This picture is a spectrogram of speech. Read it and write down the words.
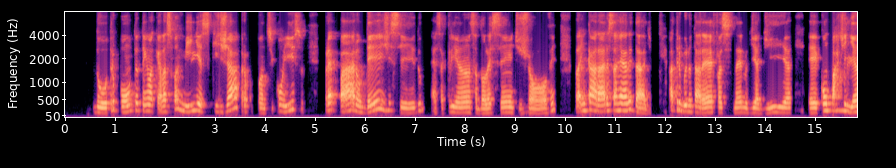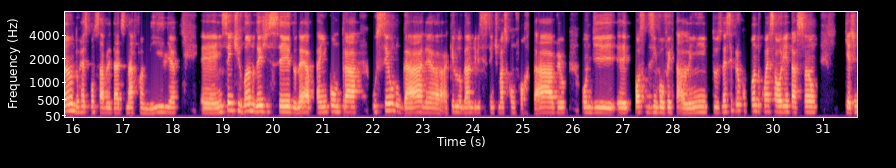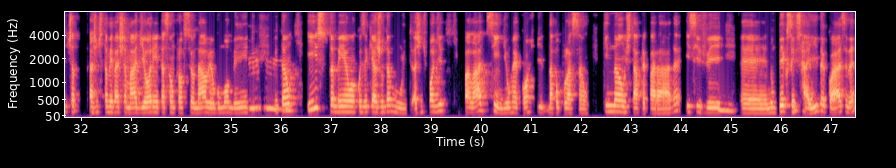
do outro ponto, eu tenho aquelas famílias que, já preocupando-se com isso, preparam desde cedo essa criança, adolescente, jovem, para encarar essa realidade, atribuindo tarefas né, no dia a dia, é, compartilhando responsabilidades na família, é, incentivando desde cedo né, a, a, encontrar o seu lugar, né, aquele lugar onde ele se sente mais confortável, onde é, possa desenvolver talentos, né, se preocupando com essa orientação que a gente, a gente também vai chamar de orientação profissional em algum momento. Uhum. Então, isso também é uma coisa que ajuda muito. A gente pode falar, sim, de um recorte de, da população que não está preparada e se vê uhum. é, num beco sem saída, quase, né?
